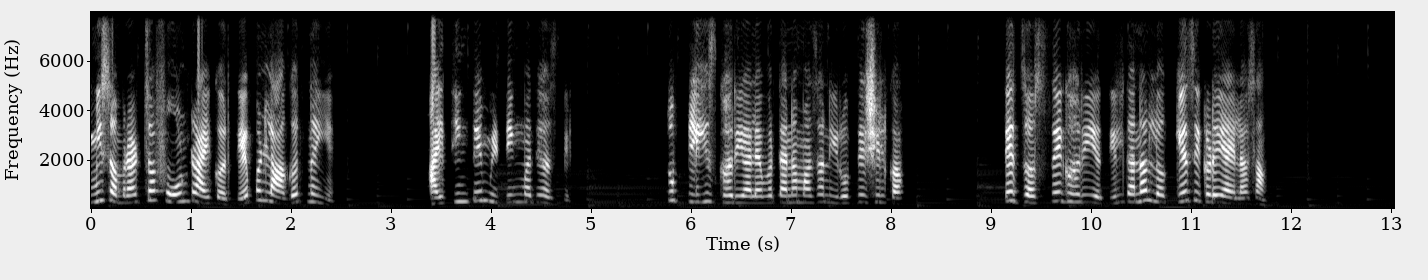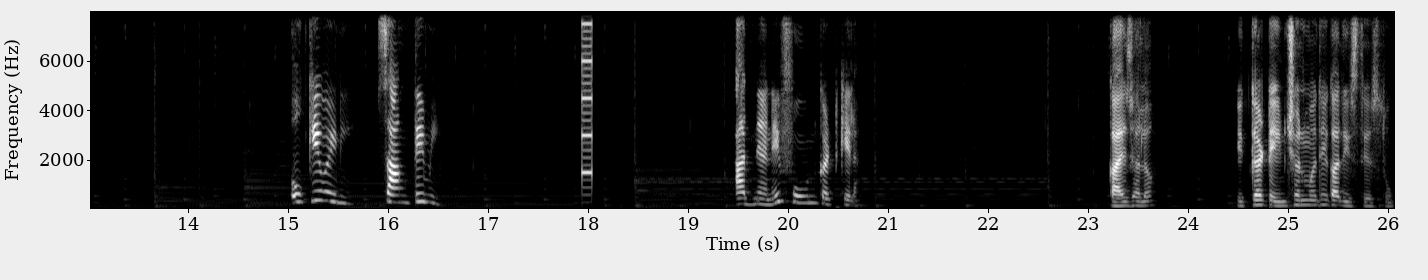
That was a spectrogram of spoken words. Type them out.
मी सम्राटचा फोन ट्राय करते पण लागत नाहीये. आय थिंक ते मीटिंगमध्ये असतील. तू प्लीज घरी आल्यावर त्यांना माझा निरोप देशील का? ते जसे घरी येतील त्यांना लगेच इकडे यायला सांग. ओके वहिनी सांगते मी. आज्ञाने फोन कट केला. काय झालं? इतक्या टेन्शनमध्ये का दिसतेस तू?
